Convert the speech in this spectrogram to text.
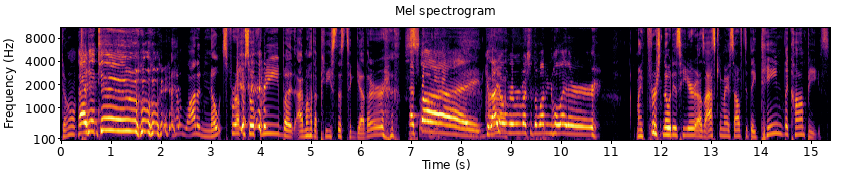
don't. I did too. I have a lot of notes for episode three, but I'm gonna have to piece this together. That's So, fine, because I uh, don't remember much of the watering hole either. My first note is here. I was asking myself, did they tame the compies?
